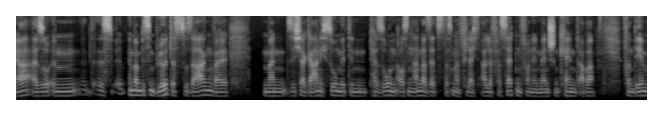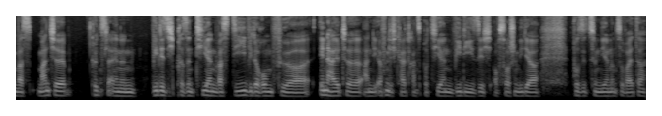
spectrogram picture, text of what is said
Ja, also ähm, ist immer ein bisschen blöd, das zu sagen, weil man sich ja gar nicht so mit den Personen auseinandersetzt, dass man vielleicht alle Facetten von den Menschen kennt, aber von dem, was manche KünstlerInnen wie die sich präsentieren, was die wiederum für Inhalte an die Öffentlichkeit transportieren, wie die sich auf Social Media positionieren und so weiter,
